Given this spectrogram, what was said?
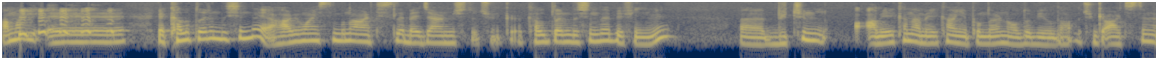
Ama e, ya kalıpların dışında ya Harvey Weinstein bunu artistle becermişti çünkü. Kalıpların dışında bir filmi e, bütün Amerikan Amerikan yapımların olduğu bir yılda. Çünkü artistin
